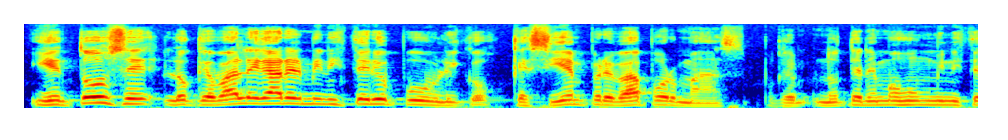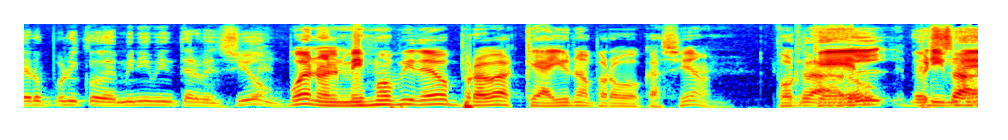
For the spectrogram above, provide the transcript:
Y entonces lo que va a alegar el Ministerio Público, que siempre va por más, porque no tenemos un Ministerio Público de mínima intervención. Bueno, el mismo video prueba que hay una provocación. Porque Claro, él primero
